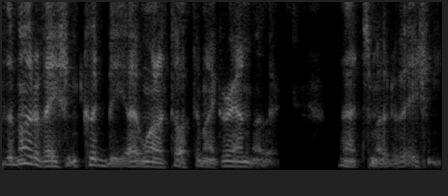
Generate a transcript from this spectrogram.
the motivation could be, I want to talk to my grandmother. That's motivation.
